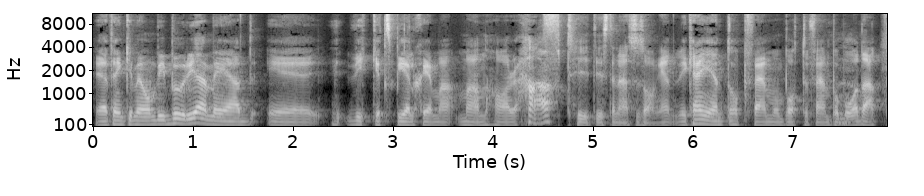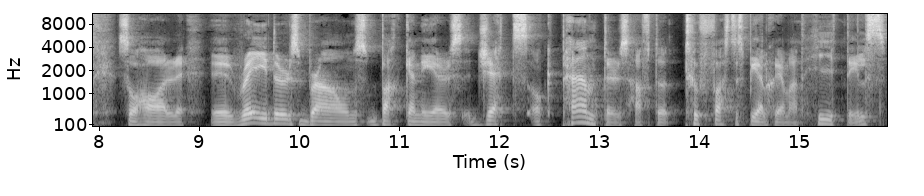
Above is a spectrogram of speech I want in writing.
Jag tänker mig om vi börjar med eh, vilket spelschema man har haft ja. hittills den här säsongen. Vi kan ge en topp 5 och botten 5 på mm. båda. Så har eh, Raiders, Browns, Buccaneers, Jets och Panthers haft det tuffaste spelschemat hittills.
